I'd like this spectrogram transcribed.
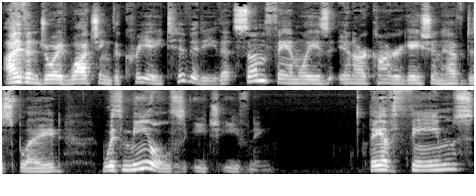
I've enjoyed watching the creativity that some families in our congregation have displayed with meals each evening. They have themes,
